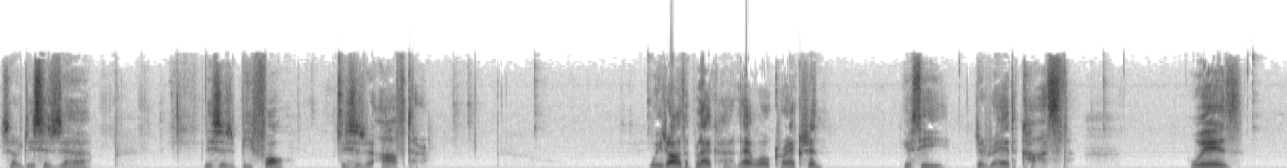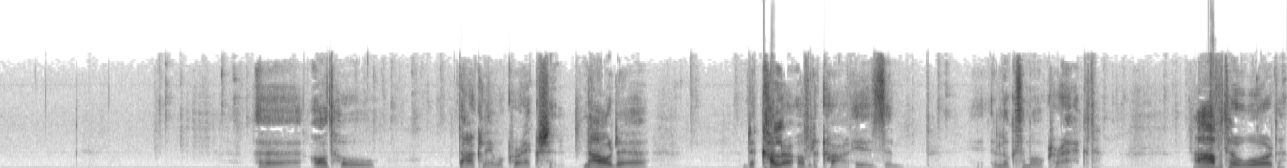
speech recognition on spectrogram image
So this is uh, this is before, this is after. Without black level correction, you see the red cast. With uh, auto dark level correction. Now the the color of the car is um, looks more correct. Afterward,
